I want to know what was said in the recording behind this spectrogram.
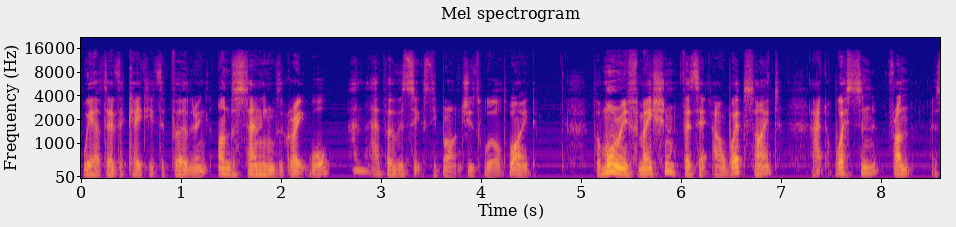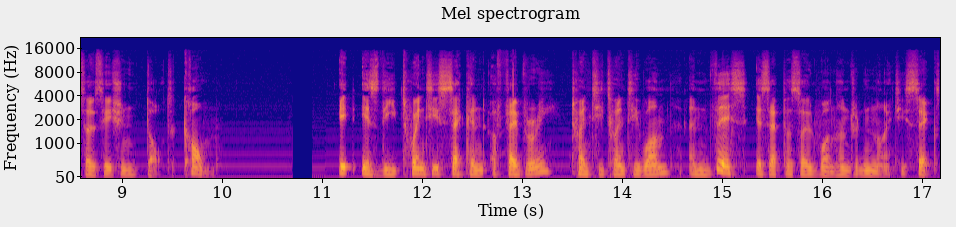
We are dedicated to furthering understanding of the Great War and have over 60 branches worldwide. For more information, visit our website at westernfrontassociation.com. It is the 22nd of February 2021, and this is episode 196.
